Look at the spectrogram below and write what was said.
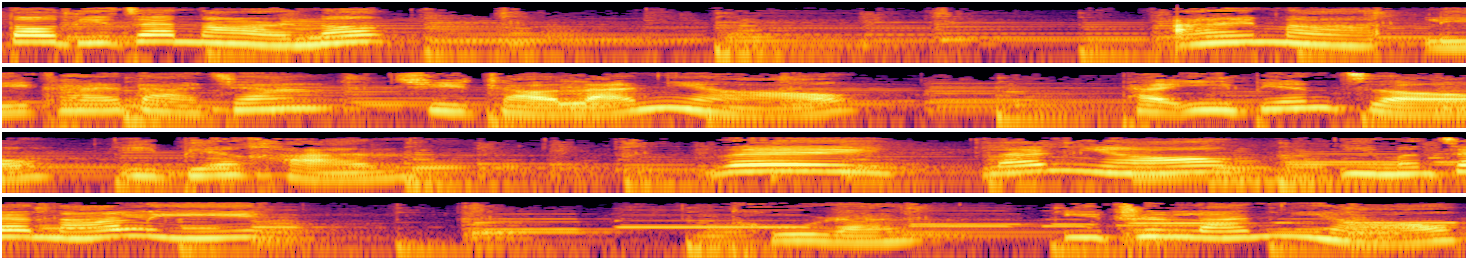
到底在哪儿呢？”艾玛离开大家去找蓝鸟。他一边走一边喊：“喂，蓝鸟，你们在哪里？”突然，一只蓝鸟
